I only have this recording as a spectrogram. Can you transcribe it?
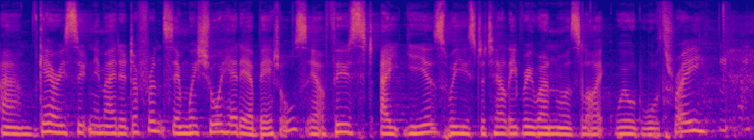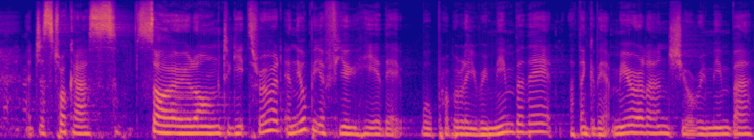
Um, Gary certainly made a difference, and we sure had our battles. Our first eight years, we used to tell everyone was like World War Three. It just took us so long to get through it, and there'll be a few here that will probably remember that. I think about Marilyn, she'll remember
